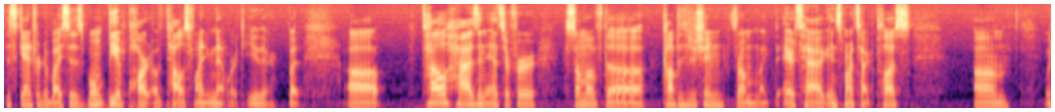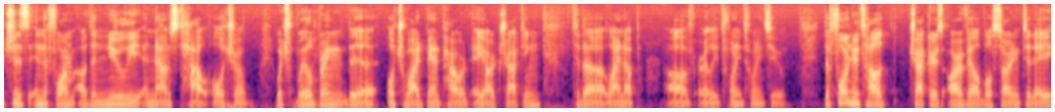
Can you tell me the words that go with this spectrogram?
to scan for devices won't be a part of Tile's finding network either. But uh, Tile has an answer for some of the competition from like the AirTag and SmartTag Plus, um, which is in the form of the newly announced Tile Ultra, which will bring the ultra wideband powered AR tracking to the lineup of early 2022. The four new Tile trackers are available starting today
